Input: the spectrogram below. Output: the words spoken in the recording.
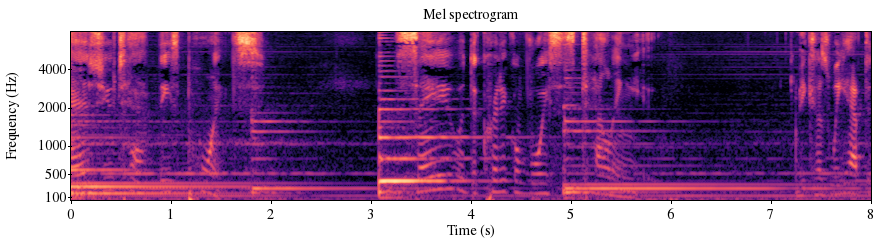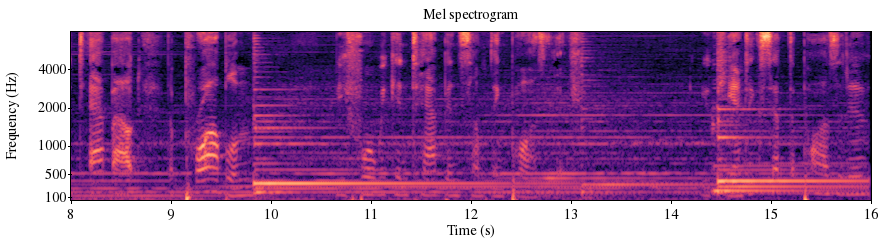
As you tap these points, say what the critical voice is telling you. Because we have to tap out the problem before we can tap in something positive. You can't accept the positive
